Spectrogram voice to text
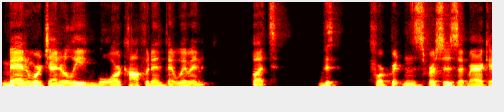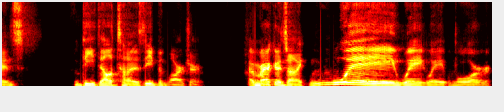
men were generally more confident than women, but this, for Britons versus Americans, the delta is even larger. Americans are like way, way, way more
